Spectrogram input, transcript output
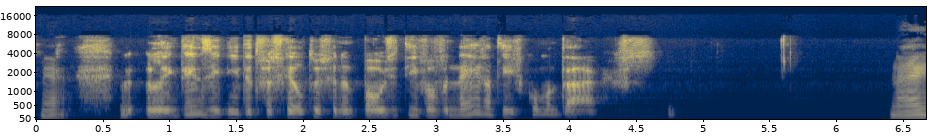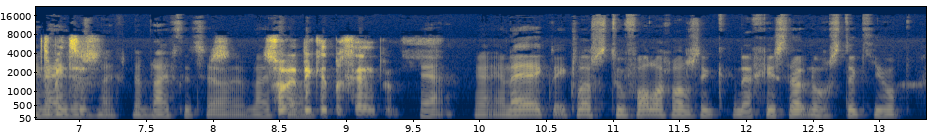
ja. LinkedIn ziet niet het verschil tussen een positief of een negatief commentaar. Nee, nee, dan blijft het zo. Blijft zo heb ik het begrepen. Ja, ja. nee, ik, ik las toevallig, was ik daar gisteren ook nog een stukje op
